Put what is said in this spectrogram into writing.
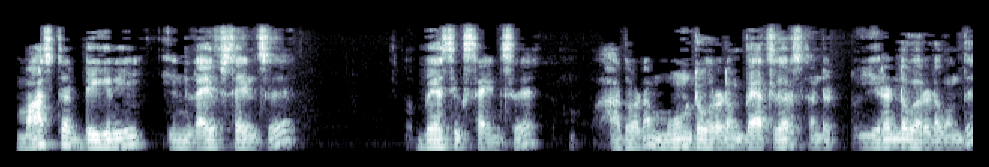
master degree in life science basic science அதோட மூன்று வருடம் பேச்சுலர்ஸ் அண்டு இரண்டு வருடம் வந்து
